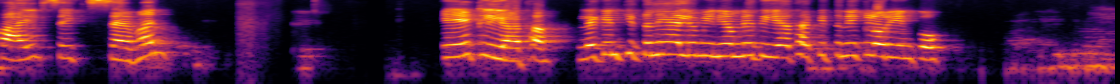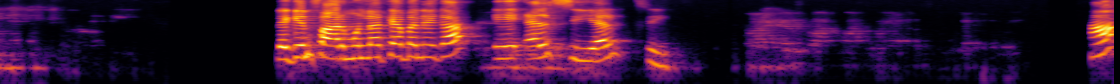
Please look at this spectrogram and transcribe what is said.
five six seven एक लिया था, लेकिन कितने एल्यूमिनियम ने दिया था? कितने क्लोरीन को? लेकिन फार्मूला क्या बनेगा? A L C L three हाँ?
